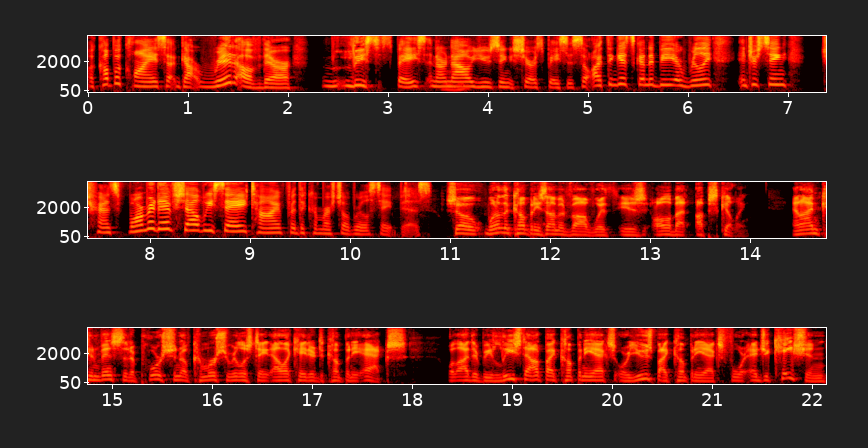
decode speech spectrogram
a couple couple of clients that got rid of their leased space and are mm-hmm. now using shared spaces. So I think it's going to be a really interesting transformative, shall we say, time for the commercial real estate biz. So, one of the companies I'm involved with is all about upskilling. And I'm convinced that a portion of commercial real estate allocated to Company X will either be leased out by Company X or used by Company X for education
